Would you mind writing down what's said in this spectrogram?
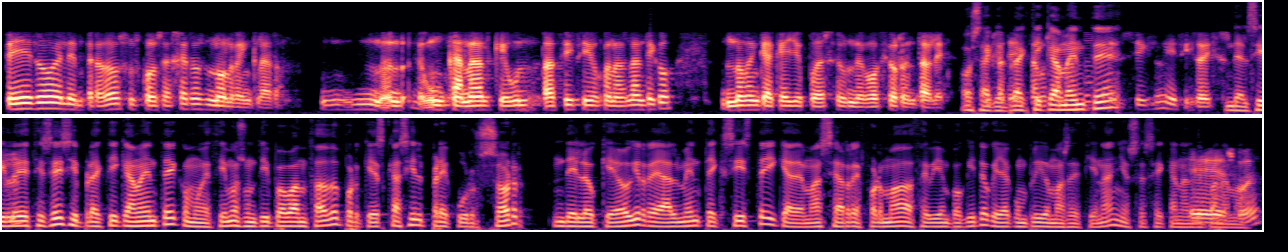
pero el emperador, sus consejeros no lo ven claro. Un canal que un Pacífico con Atlántico no ven que aquello puede ser un negocio rentable. O sea que prácticamente del siglo XVI. Del siglo XVI y prácticamente, como decimos, un tipo avanzado porque es casi el precursor de lo que hoy realmente existe y que además se ha reformado hace bien poquito, que ya ha cumplido más de 100 años ese canal de Panamá. Eso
